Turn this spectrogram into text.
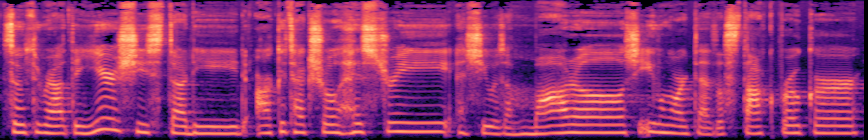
So throughout the years, she studied architectural history and she was a model. She even worked as a stockbroker.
